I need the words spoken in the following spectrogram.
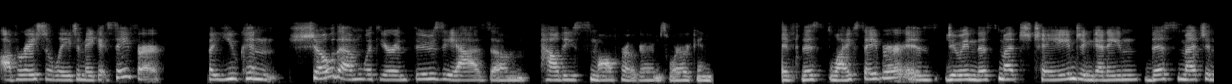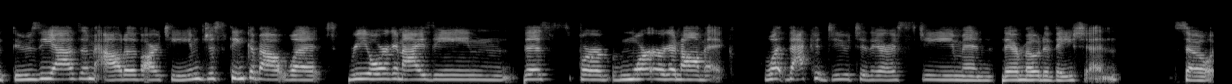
operationally to make it safer. But you can show them with your enthusiasm how these small programs work and if this lifesaver is doing this much change and getting this much enthusiasm out of our team, just think about what reorganizing this for more ergonomic, what that could do to their esteem and their motivation. So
